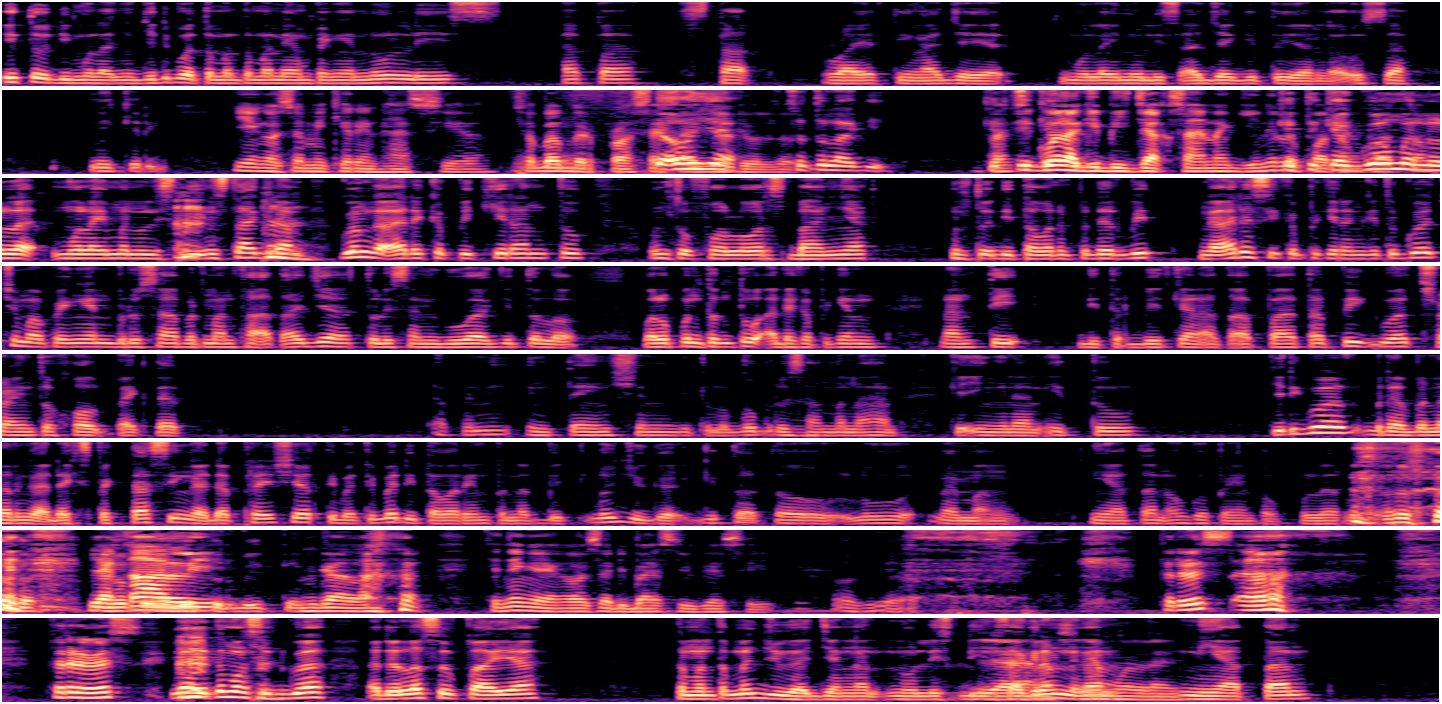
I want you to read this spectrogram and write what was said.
Itu dimulainya. Jadi buat teman-teman yang pengen nulis apa start writing aja ya. Mulai nulis aja gitu ya nggak usah mikir Iya nggak usah mikirin hasil. Coba berproses oh aja iya dulu. satu lagi Pasti gue lagi bijaksana gini ketika gue mulai menulis di Instagram gue nggak ada kepikiran tuh untuk followers banyak untuk ditawarin penerbit. Nggak ada sih kepikiran gitu. Gue cuma pengen berusaha bermanfaat aja tulisan gue gitu loh. Walaupun tentu ada kepikiran nanti diterbitkan atau apa tapi gue trying to hold back that apa nih intention gitu loh. Gue berusaha menahan keinginan itu. Jadi gue benar-benar nggak ada ekspektasi nggak ada pressure tiba-tiba ditawarin penerbit. Lo juga gitu atau lu memang niatan oh gue pengen populer. Ya kali. enggak lah. Kayaknya nggak nggak usah dibahas juga sih. Oh iya. Terus eh, terus. Nggak itu maksud gue adalah supaya teman-teman juga jangan nulis di Iya, Instagram dengan mulai. niatan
